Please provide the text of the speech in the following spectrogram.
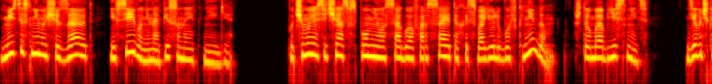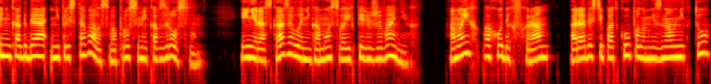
вместе с ним исчезают и все его ненаписанные книги. Почему я сейчас вспомнила сагу о форсайтах и свою любовь к книгам? Чтобы объяснить. Девочка никогда не приставала с вопросами ко взрослым и не рассказывала никому о своих переживаниях. О моих походах в храм, о радости под куполом не знал никто,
